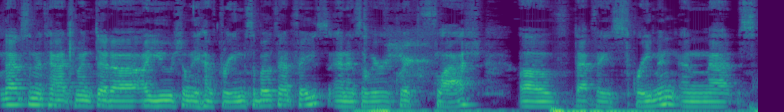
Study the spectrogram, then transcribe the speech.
that's an attachment that, uh, I usually have dreams about that face, and it's a very quick flash of that face screaming, and that's,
